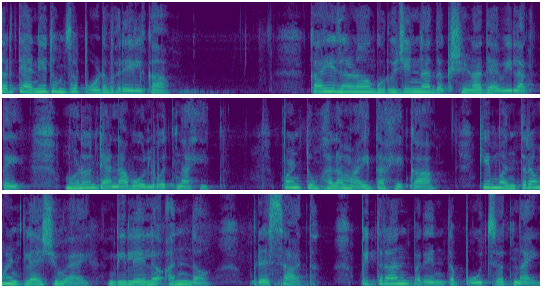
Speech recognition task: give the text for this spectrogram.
तर त्यांनी तुमचं पोट भरेल का? काही जण गुरुजींना दक्षिणा द्यावी लागते म्हणून त्यांना बोलवत नाहीत. पण तुम्हाला माहीत आहे का की मंत्र म्हटल्याशिवाय दिलेलं अन्न प्रसाद पितरांपर्यंत पोचत नाही?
